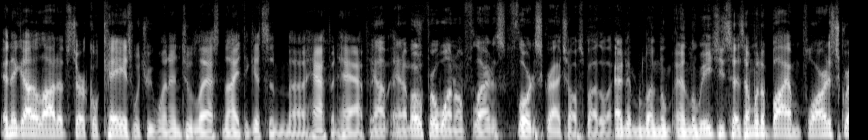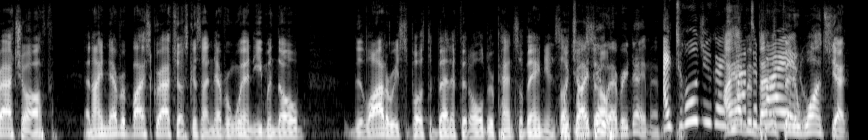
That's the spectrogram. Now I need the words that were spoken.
And they got a lot of Circle K's, which we went into last night to get some uh, half and half. Yeah, and I'm 0 for 1 on Florida, Florida scratch offs, by the way. And, then- and Luigi says, I'm going to buy a Florida scratch off. And I never buy scratch offs because I never win, even though the lottery is supposed to benefit older Pennsylvanians like Which I do every day, man. I told you guys I not haven't to buy benefited once yet.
